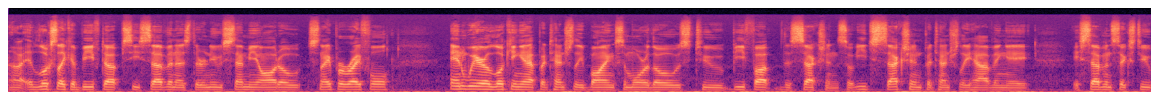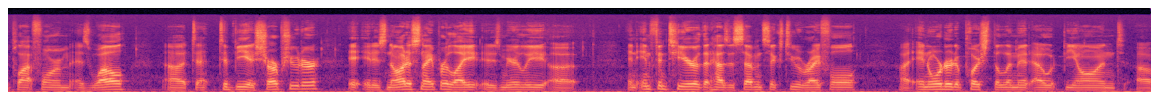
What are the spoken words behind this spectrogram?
Uh, it looks like a beefed up C7 as their new semi-auto sniper rifle and we are looking at potentially buying some more of those to beef up the section. So each section potentially having a, a 7.62 platform as well uh, to, to be a sharpshooter. It, it is not a sniper light. It is merely uh, an infanteer that has a 7.62 rifle uh, in order to push the limit out beyond uh,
